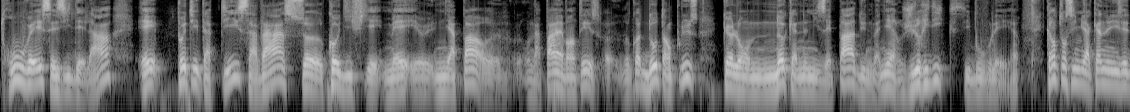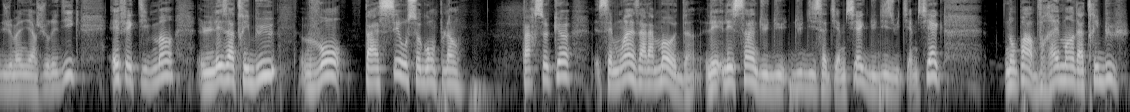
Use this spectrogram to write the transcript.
trouver ces idées-là et petit à petit, ça va se codifier. Mais euh, il n'y a pas, on n'a pas inventé le code, d'autant plus que l'on ne canonisait pas d'une manière juridique, si vous voulez. Hein. Quand on s'est mis à canoniser d'une manière juridique, effectivement, les attributs vont passer au second plan parce que c'est moins à la mode. Hein. Les, saints du, du XVIIe siècle, du XVIIIe siècle, n'ont pas vraiment d'attributs.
